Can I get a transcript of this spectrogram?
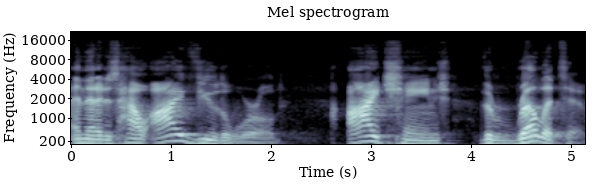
and that it is how I view the world. I change the relative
